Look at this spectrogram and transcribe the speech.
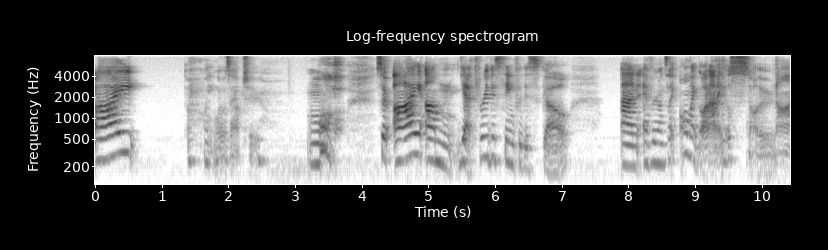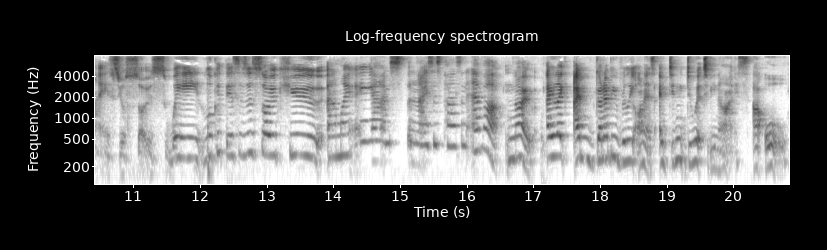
I oh, wait, what was I up to? Oh. So I um yeah, threw this thing for this girl and everyone's like, oh my god, Anna, you're so nice. You're so sweet. Look at this. This is so cute. And I'm like, yeah, I'm the nicest person ever. No, I like, I'm gonna be really honest. I didn't do it to be nice at all.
